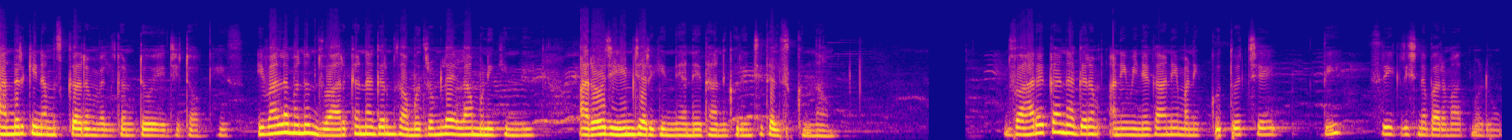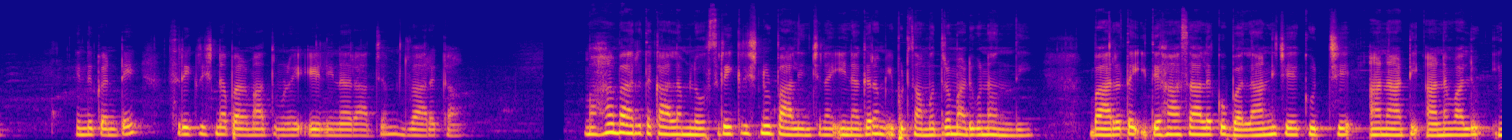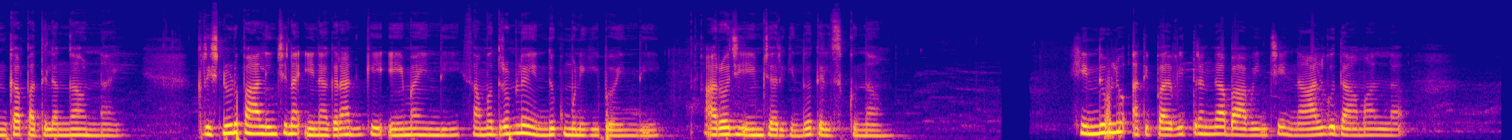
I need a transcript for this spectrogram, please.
అందరికీ నమస్కారం. Welcome to AG talkies ఇవాళ మనం ద్వారకా నగరం సముద్రంలో ఎలా మునిగింది ఆ రోజు ఏం జరిగింది అనే దాని గురించి తెలుసుకుందాం. ద్వారకా నగరం అని వినగానే మనకి గుర్తొచ్చేది శ్రీకృష్ణ పరమాత్ముడు. ఎందుకంటే శ్రీకృష్ణ పరమాత్ముడు ఏలిన రాజ్యం ద్వారకా. మహాభారత కాలంలో శ్రీకృష్ణుడు పాలించిన ఈ నగరం ఇప్పుడు సముద్రం అడుగున ఉంది. భారత ఇతిహాసాలకు బలాన్ని చేకూర్చే ఆనాటి ఆనవాళ్ళు ఇంకా పదిలంగా ఉన్నాయి. కృష్ణుడు పాలించిన ఈ నగరానికి ఏమైంది? సముద్రంలో ఎందుకు మునిగిపోయింది? ఆ రోజు ఏం జరిగిందో తెలుసుకుందాం. హిందువులు అతి పవిత్రంగా భావించే నాలుగు ధామాల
